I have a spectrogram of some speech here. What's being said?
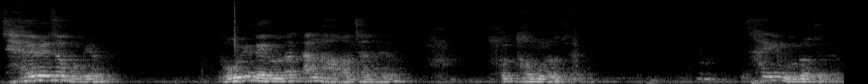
자연에서 보면 돌이 내려오다 딱 나갔잖아요 그거 더 무너져요 사이 무너져요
